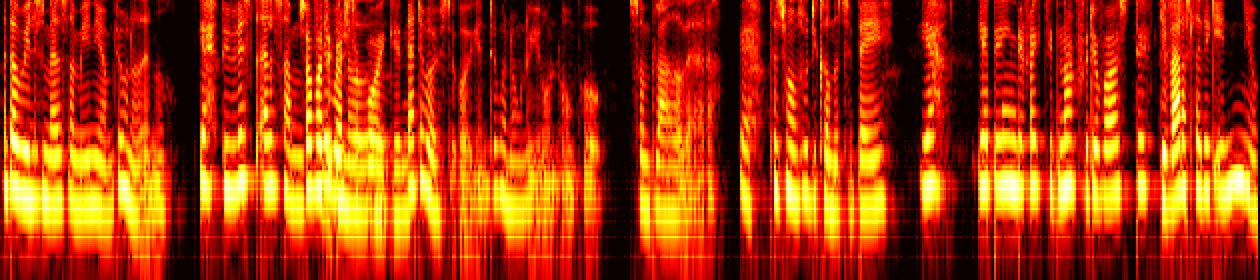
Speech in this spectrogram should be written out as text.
Men der var vi ligesom alle sammen enige om, det var noget andet. Ja. Vi vidste alle sammen, Så var det var Østergaard noget, igen. Ja, det var Østergaard igen. Det var nogen, der gik rundt ovenpå, som plejede at være der. Ja. Det er som om, så de kommet tilbage. Ja. ja, det er egentlig rigtigt nok, for det var også det. Det var der slet ikke inden jo.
